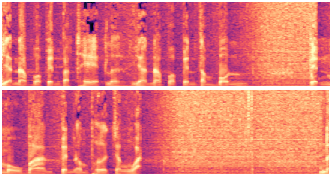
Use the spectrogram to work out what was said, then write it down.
อย่านับว่าเป็นประเทศเลย อย่านับว่าเป็นตำบล เป็นหมู่บ้าน เป็นอำเภอจังหวัด ใน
